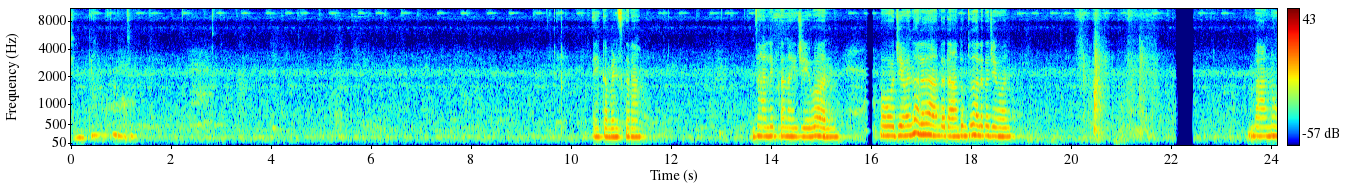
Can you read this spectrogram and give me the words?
चिंता. हे कमेंट्स करा. झाले का नाही जेवण? हो जेवण झालं ना दादा. तुमचं झालं का जेवण? बानू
